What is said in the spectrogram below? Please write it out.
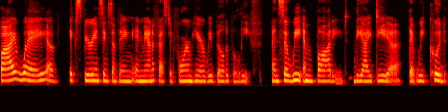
by way of experiencing something in manifested form here, we build a belief. And so we embodied the idea that we could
